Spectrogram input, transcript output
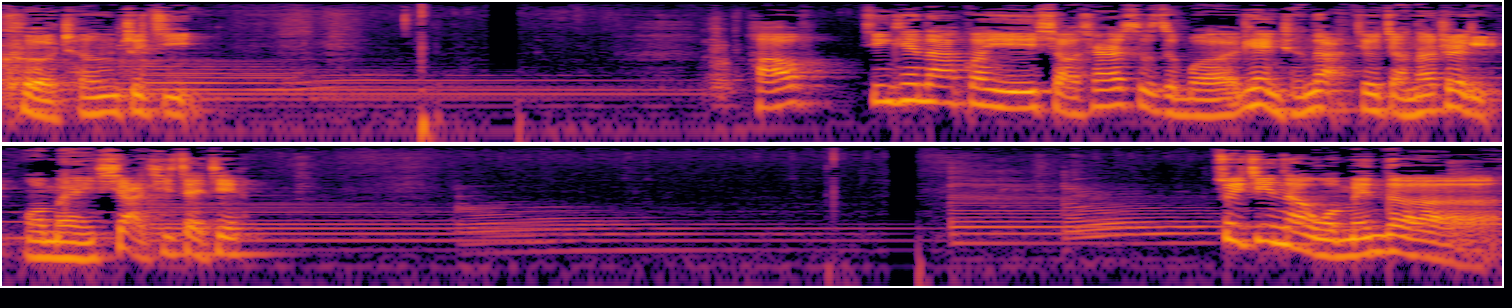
可乘之机。好，今天呢关于小三儿是怎么炼成的就讲到这里，我们下期再见。最近呢，我们的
